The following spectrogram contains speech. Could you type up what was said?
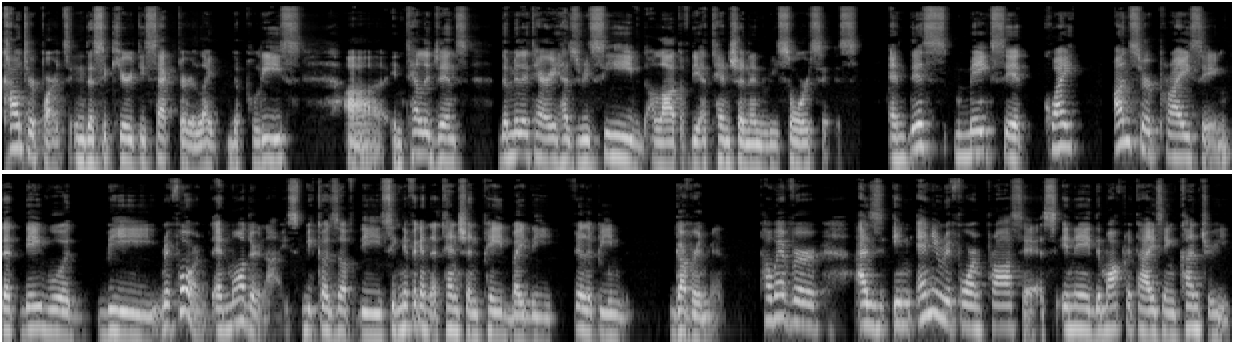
counterparts in the security sector, like the police, uh, intelligence, the military has received a lot of the attention and resources. And this makes it quite unsurprising that they would be reformed and modernized because of the significant attention paid by the Philippine government. However, as in any reform process in a democratizing country,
